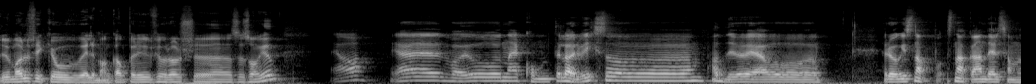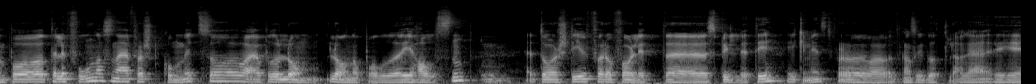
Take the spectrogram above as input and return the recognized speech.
Du Marius fikk jo veldig mange kamper i fjorårssesongen. Ja, jeg var jo Når jeg kom til Larvik, så hadde jo jeg og Roger snakka en del sammen på telefon. Altså når jeg først kom hit, så var jeg på låneoppholdet låneopphold i Halsen et års tid for å få litt eh, spilletid, ikke minst. For det var jo et ganske godt lag her i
